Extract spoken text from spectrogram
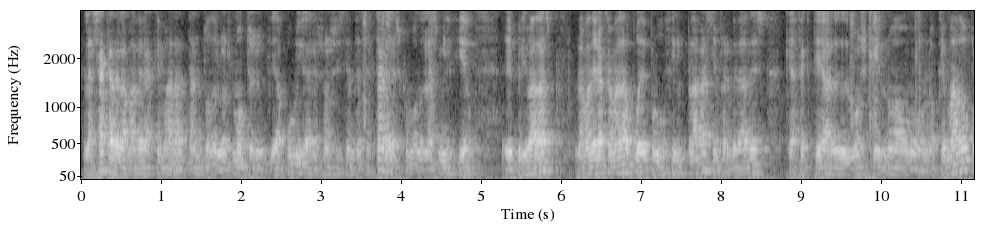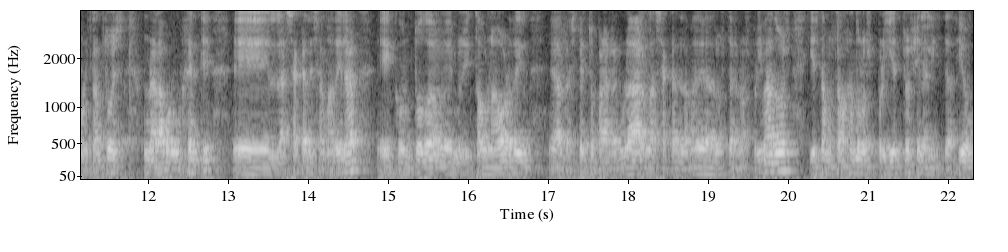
la saca de la madera quemada, tanto de los montes de utilidad pública, que son 600 hectáreas, como de las 1.100 eh, privadas. La madera quemada puede producir plagas y enfermedades que afecte al bosque no, no quemado, por lo tanto es una labor urgente eh, la saca de esa madera, eh, con todo, hemos dictado una orden eh, al respecto para regular la saca de la madera de los terrenos privados y estamos trabajando los proyectos y la licitación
